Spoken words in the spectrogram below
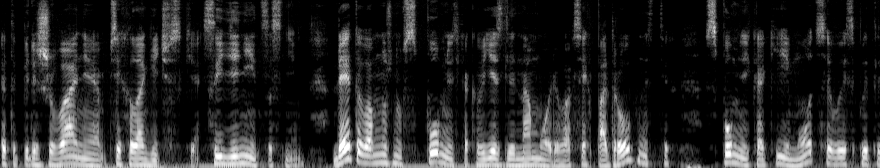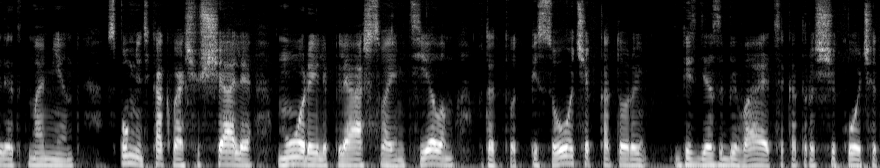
это переживание психологически, соединиться с ним. Для этого вам нужно вспомнить, как вы ездили на море во всех подробностях, вспомнить, какие эмоции вы испытывали в этот момент, вспомнить, как вы ощущали море или пляж своим телом, вот этот вот песочек, который везде забивается, который щекочет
